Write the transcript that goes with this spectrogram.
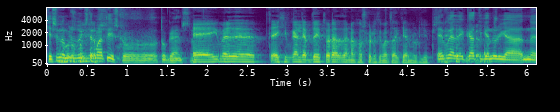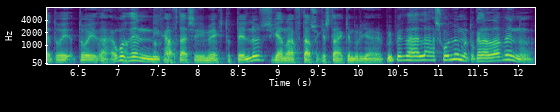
Και εσύ νομίζω ότι έχεις τερματίσει το, το Grindstone. Ε, είμαι, έχει βγάλει update τώρα, δεν έχω ασχοληθεί με τα καινούργια. Έβγαλε κάτι καινούργια, ναι, το, το είδα. Εγώ δεν είχα φτάσει μέχρι το τέλος για να φτάσω και στα καινούργια επίπεδα, αλλά ασχολούμαι, το καταλαβαίνω.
